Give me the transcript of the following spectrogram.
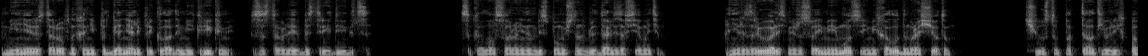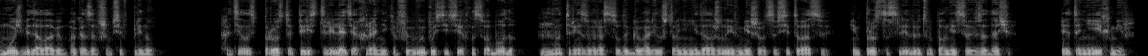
Менее расторопных они подгоняли прикладами и криками, заставляя быстрее двигаться. Соколов с Ворониным беспомощно наблюдали за всем этим. Они разрывались между своими эмоциями и холодным расчетом. Чувства подталкивали их помочь бедолагам, оказавшимся в плену. Хотелось просто перестрелять охранников и выпустить всех на свободу. Но трезвый рассудок говорил, что они не должны вмешиваться в ситуацию, им просто следует выполнять свою задачу. Это не их мир,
